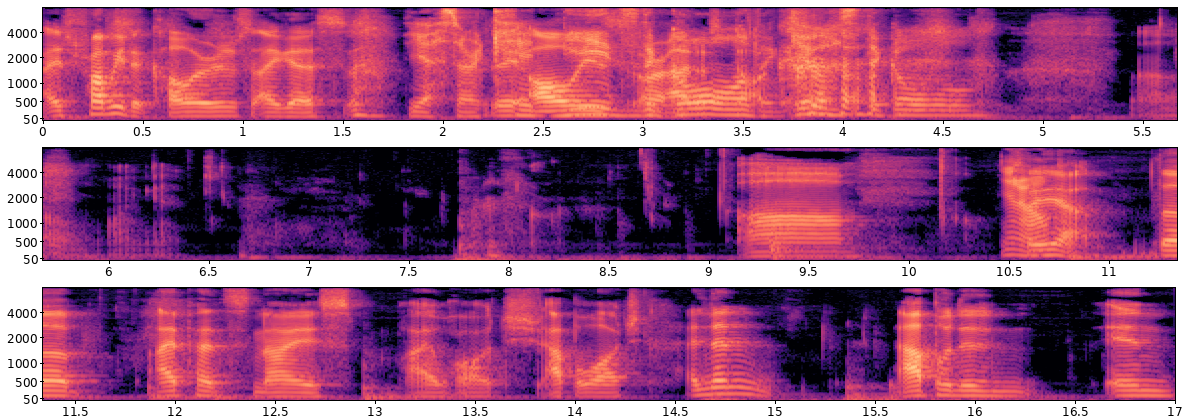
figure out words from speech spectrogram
it's probably the colors, I guess. Yes, our they kid always needs the are out of gold. Give us the gold. Oh my god. Um, you know, So yeah, the iPad's nice. iWatch, Apple Watch, and then Apple did in.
